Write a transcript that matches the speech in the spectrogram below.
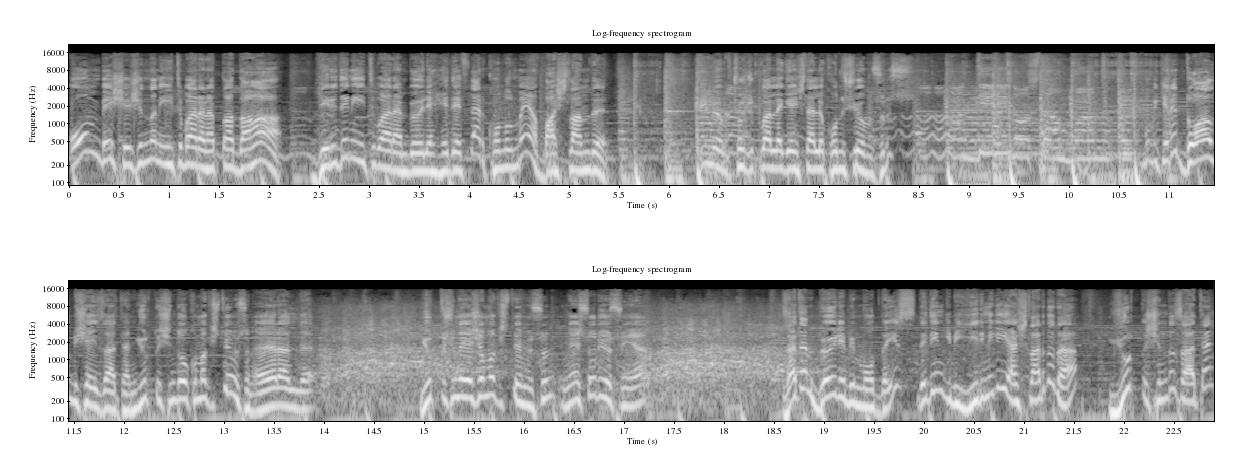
15 yaşından itibaren hatta daha geriden itibaren böyle hedefler konulmaya başlandı. Bilmiyorum çocuklarla gençlerle konuşuyor musunuz? Kere doğal bir şey zaten. Yurt dışında okumak istiyor musun? E, Herhalde. Yurt dışında yaşamak istemiyorsun. Ne soruyorsun ya? Zaten böyle bir moddayız. Dediğim gibi 20'li yaşlarda da yurt dışında zaten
